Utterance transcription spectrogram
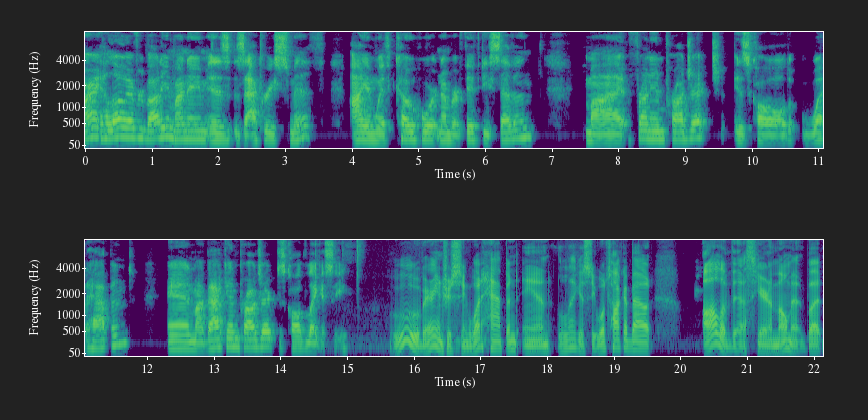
right. Hello, everybody. My name is Zachary Smith. I am with cohort number 57. My front end project is called What Happened, and my back end project is called Legacy. Ooh, very interesting. What happened and legacy. We'll talk about all of this here in a moment, but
